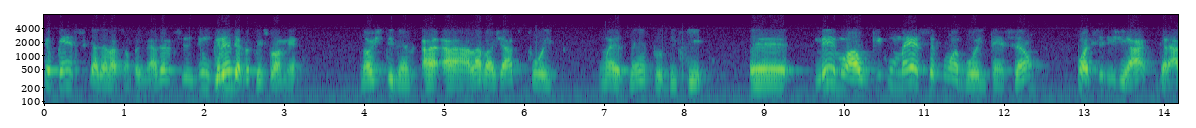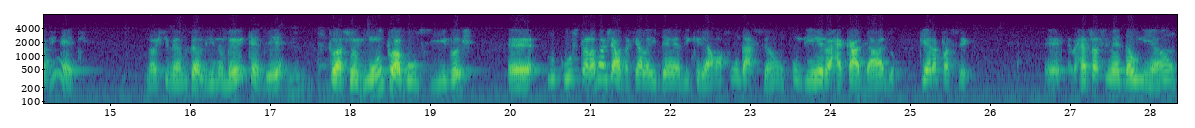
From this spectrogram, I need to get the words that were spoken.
Eu penso que a delação premiada precisa de um grande aperfeiçoamento. Nós tivemos, a, a Lava Jato foi um exemplo de que, é, mesmo algo que começa com uma boa intenção, pode se desviar gravemente. Nós tivemos ali, no meu entender, situações muito abusivas é, no curso da Lava Jato. Aquela ideia de criar uma fundação com dinheiro arrecadado, que era para ser é, ressarcimento da União,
